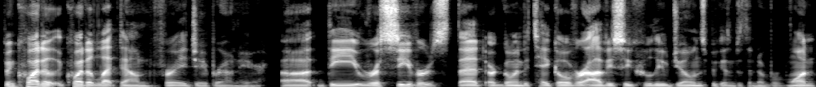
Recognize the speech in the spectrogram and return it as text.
been quite a quite a letdown for AJ Brown here. Uh the receivers that are going to take over, obviously Julio Jones begins with the number one.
